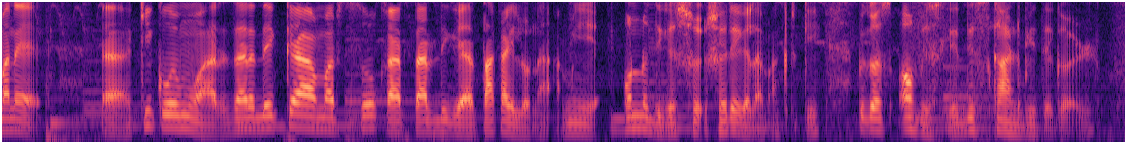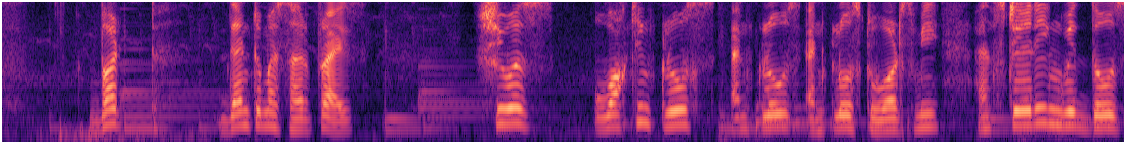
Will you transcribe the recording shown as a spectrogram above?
মানে কি কইমু আর? যারা দেখে আমার চোখ আর তার দিকে তাকাইলো না। আমি অন্যদিকে সরে গেলাম আর কি। Because obviously this can't be the girl but then to my surprise she was walking close and close and close me and staring with those,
